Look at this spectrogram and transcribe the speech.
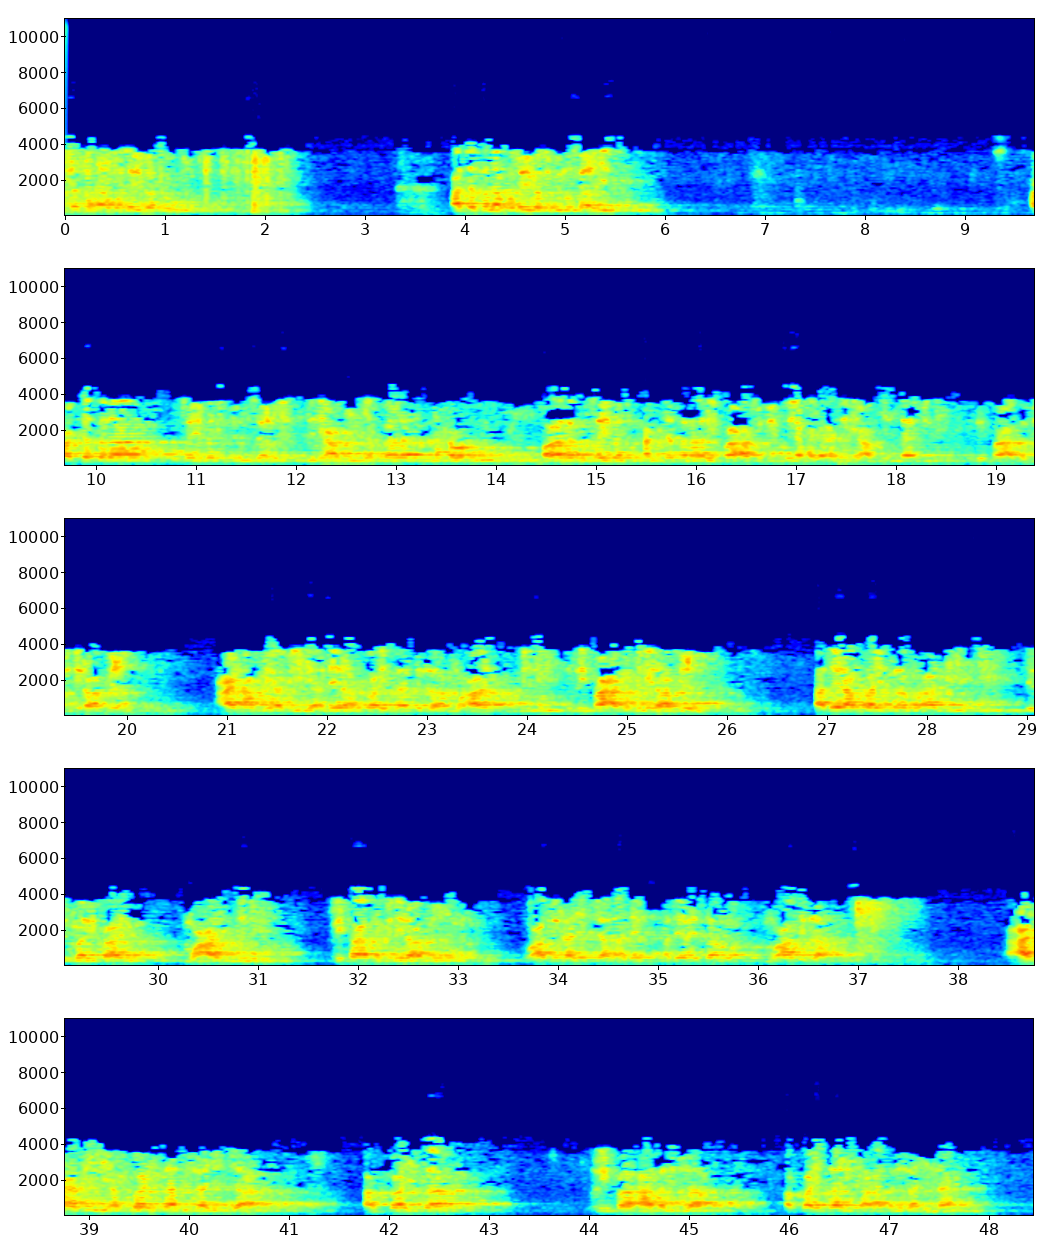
حدثنا قتيبة. حدثنا قتيبة بن سعيد. حدثنا قتيبة بن سعيد بن عبد الجبار نحوه. قال قتيبة حدثنا رفاعة بن يحيى بن عبد الله بن رفاعة بن رافع عن عم أبيه أدير أبا إسحاق معاذ بن رفاعة بن رافع. أدير أبا إسحاق معاذ المرفاع معاذ بن رفاعة بن رافع معاذ الرجال أدير إسحاق معاذ عن أبيه أبا إسحاق الرجال أبا إسحاق رفاعة لله أبا إسحاق رفاعة لله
